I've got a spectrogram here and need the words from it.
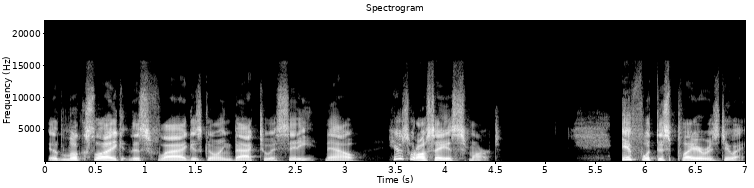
It looks like this flag is going back to a city. Now, Here's what I'll say is smart. If what this player is doing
